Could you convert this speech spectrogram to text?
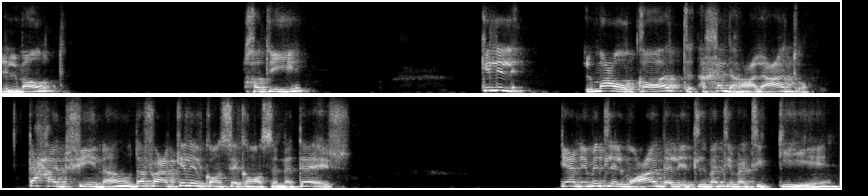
الموت الخطية. كل المعوقات أخذها على عاتقه تحد فينا ودفع كل ال conséquences النتائج. يعني مثل المعادلة الماتيماتيكية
